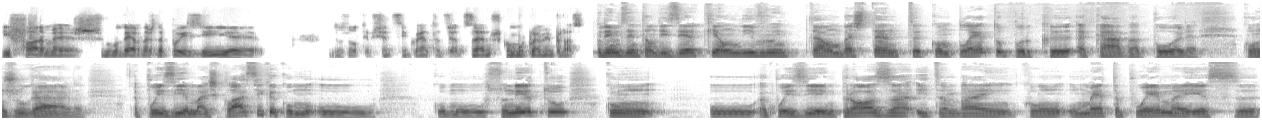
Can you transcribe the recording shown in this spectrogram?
e formas modernas da poesia dos últimos 150, 200 anos, como o poema em prosa. Podemos então dizer que é um livro então bastante completo, porque acaba por conjugar a poesia mais clássica, como o, como o soneto, com o, a poesia em prosa e também com o metapoema, esse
